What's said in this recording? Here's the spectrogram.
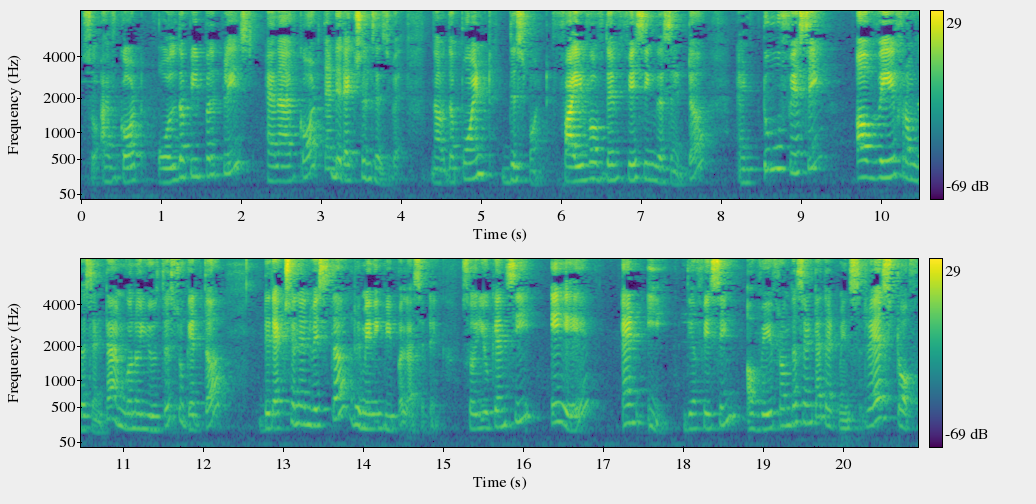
So I've got all the people placed and I've got their directions as well. Now the point, this point, five of them facing the center and two facing away from the center. I'm going to use this to get the direction in which the remaining people are sitting. So you can see A and E. They are facing away from the center. That means rest of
